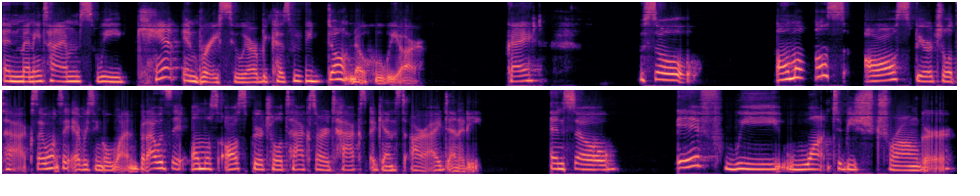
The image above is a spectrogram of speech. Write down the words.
And many times we can't embrace who we are because we don't know who we are. Okay. So almost all spiritual attacks, I won't say every single one, but I would say almost all spiritual attacks are attacks against our identity. And so if we want to be stronger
